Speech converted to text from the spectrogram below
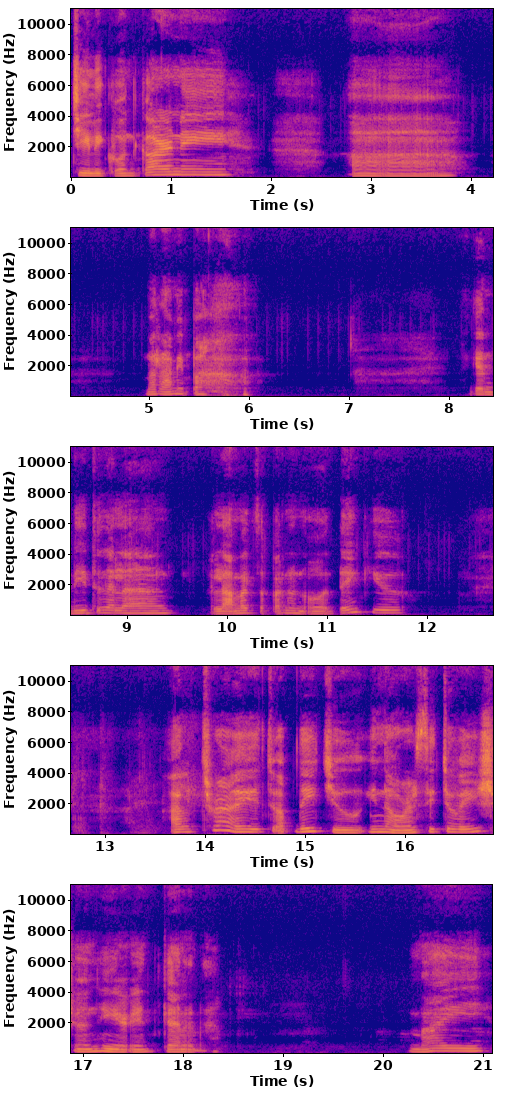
chili con carne, ah, marami pa. Hanggang dito na lang. Salamat sa panonood. Thank you. I'll try to update you in our situation here in Canada. Bye.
